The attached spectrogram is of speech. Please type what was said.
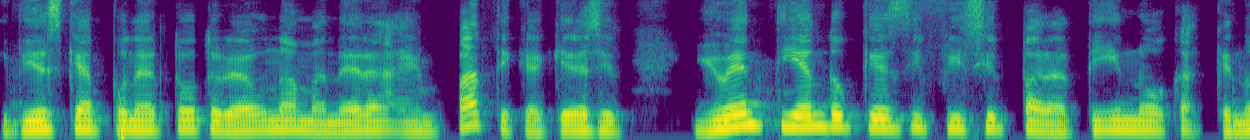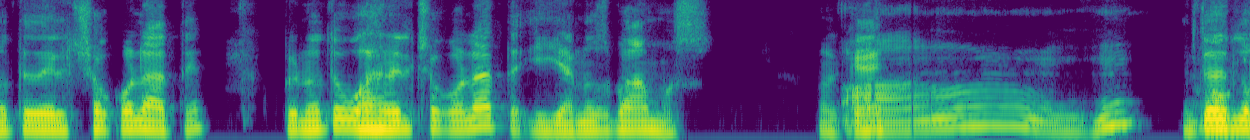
y tienes que poner tu autoridad de una manera empática. Quiere decir, yo entiendo que es difícil para ti no, que no te dé el chocolate, pero no te voy a dar el chocolate y ya nos vamos. ¿Ok? Ah, Entonces, lo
